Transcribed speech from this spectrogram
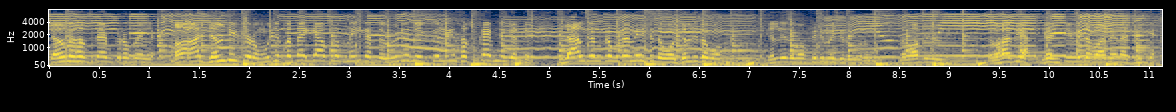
Channel को subscribe करो पहले। हाँ हाँ जल्दी करो। मुझे पता है कि आप लोग नहीं करते, वीडियो देखते हो, लेकिन सब्सक्राइब नहीं करते। लाल कलर का बटन नहीं से दबाओ, जल्दी दबाओ। जल्दी दबाओ, फिर मैं शुरू करूँगा दबा दो जल्दी। दबा दिया, घंटी भी दबा देना, ठीक है।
